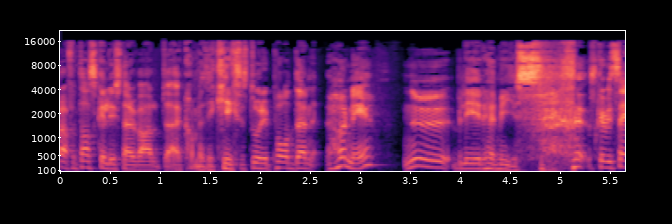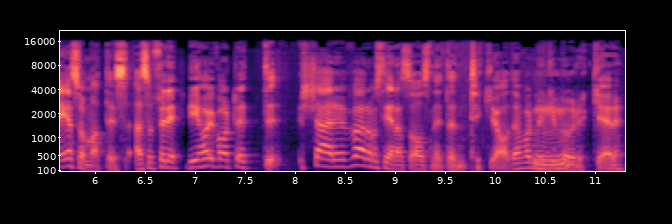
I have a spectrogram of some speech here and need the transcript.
underbara, fantastiska lyssnare, varmt välkomna till Krigshistoriepodden. Hörni, nu blir det mys. Ska vi säga så, Mattis? Alltså, för det, vi har ju varit ett kärva de senaste avsnitten, tycker jag. Det har varit mycket Mm. mörker.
